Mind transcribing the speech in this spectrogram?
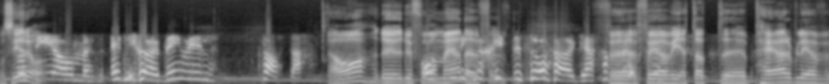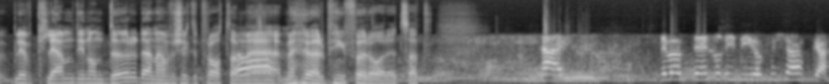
och se Får då. se om Eddie Hörbring vill prata. Ja, du, du får vara med där. kanske inte så höga. För, för jag vet att eh, Per blev, blev klämd i någon dörr där när han försökte prata Ja. med, med Hörbing förra året. Så att, Nej, det var inte någon idé att försöka.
